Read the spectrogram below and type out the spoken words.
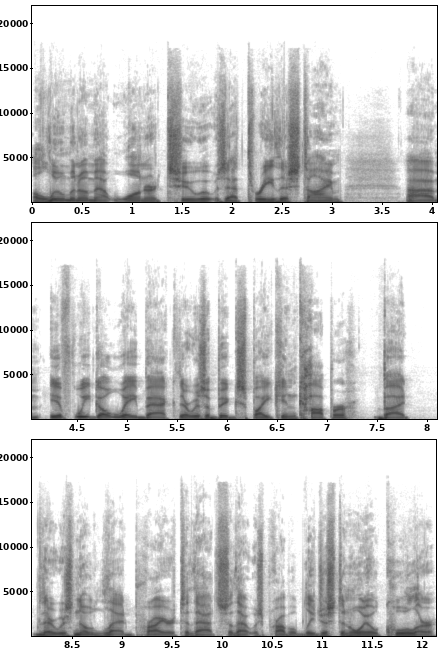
Aluminum at one or two. It was at three this time. Um, if we go way back, there was a big spike in copper, but there was no lead prior to that, so that was probably just an oil cooler.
